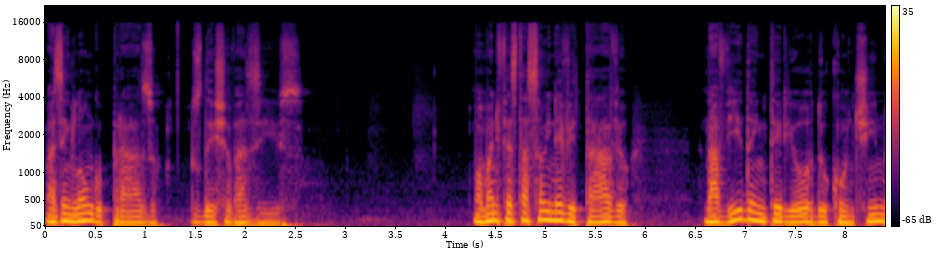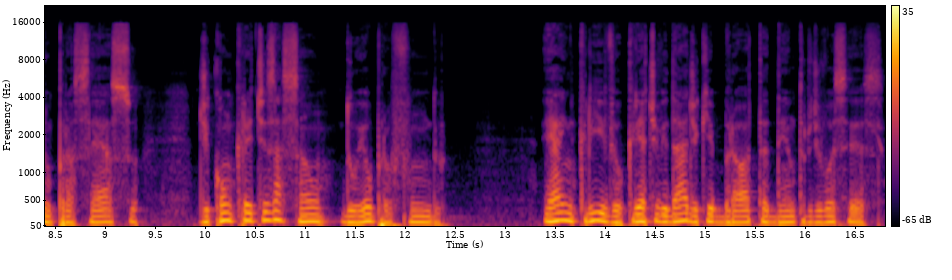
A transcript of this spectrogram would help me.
mas em longo prazo os deixa vazios uma manifestação inevitável na vida interior do contínuo processo de concretização do eu profundo. É a incrível criatividade que brota dentro de vocês.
